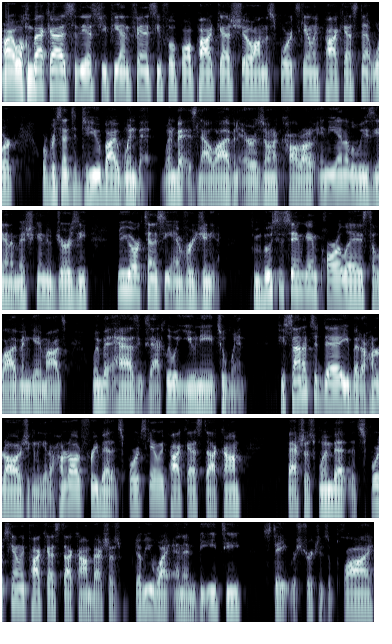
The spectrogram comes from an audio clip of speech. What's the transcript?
All right, welcome back, guys, to the SGPN Fantasy Football Podcast Show on the Sports Gambling Podcast Network. We're presented to you by WynnBET. WynnBET is now live in Arizona, Colorado, Indiana, Louisiana, Michigan, New Jersey, New York, Tennessee, and Virginia. From boosted same game parlays to live in game odds, WynnBET has exactly what you need to win. If you sign up today, you bet $100, you're going to get a $100 free bet at sportsgamblingpodcast.com backslash WynnBET. That's sportsgamblingpodcast.com backslash W-Y-N-N-B-E-T. State restrictions apply.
